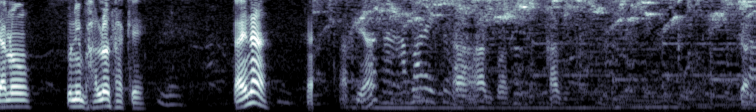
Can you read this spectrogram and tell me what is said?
যেন উনি ভালো থাকে। তাই না? হ্যাঁ? হ্যাঁ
